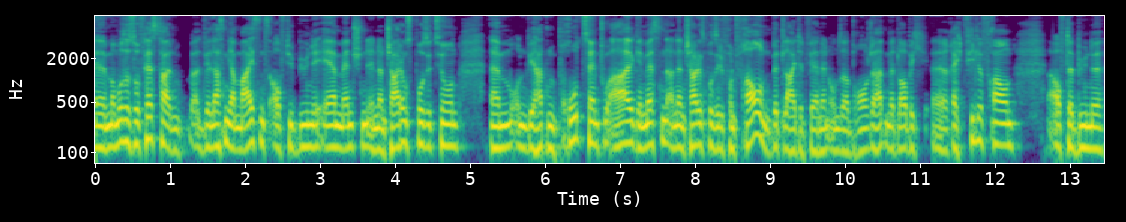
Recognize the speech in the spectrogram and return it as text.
Äh, man muss es so festhalten, wir lassen ja meistens auf die Bühne eher Menschen in Entscheidungspositionen ähm, und wir hatten prozentual gemessen an der Entscheidungsposition von Frauen begleitet werden in unserer Branche, hatten wir, glaube ich, äh, recht viele Frauen auf der Bühne.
